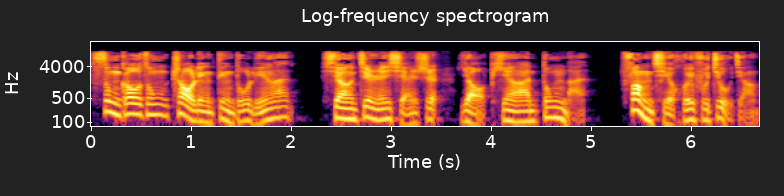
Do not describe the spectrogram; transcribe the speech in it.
宋高宗诏令定都临安，向金人显示要偏安东南，放弃恢复旧疆，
